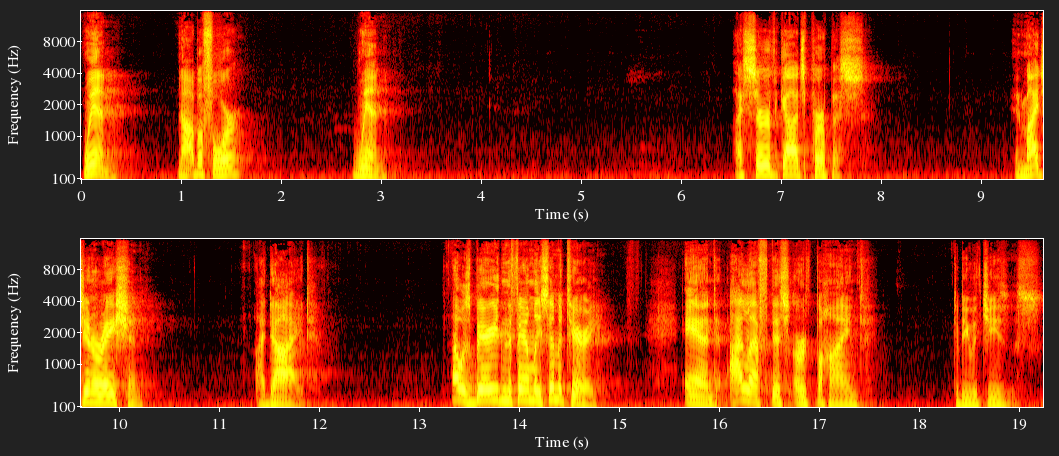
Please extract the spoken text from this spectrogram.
When? Not before. When? I served God's purpose. In my generation, I died. I was buried in the family cemetery. And I left this earth behind to be with Jesus.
